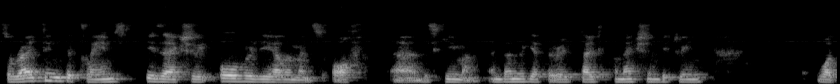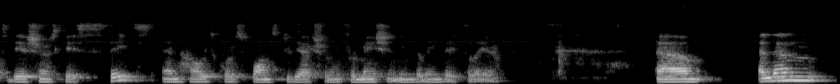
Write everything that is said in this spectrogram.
So writing the claims is actually over the elements of uh, the schema. And then we get a very tight connection between what the assurance case states and how it corresponds to the actual information in the linked data layer. Um, and then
